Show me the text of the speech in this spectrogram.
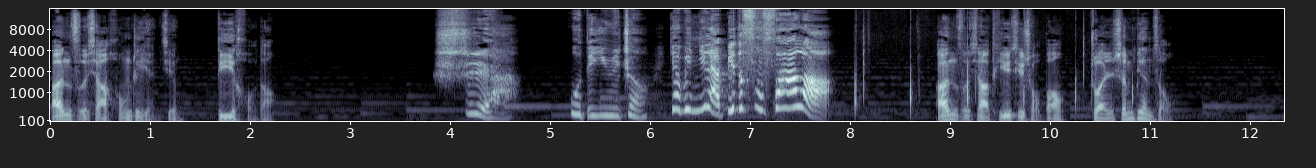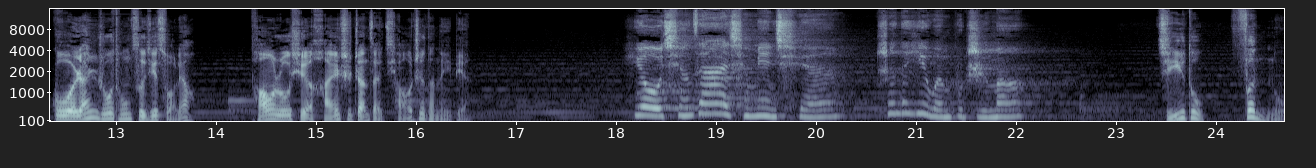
安子夏红着眼睛，低吼道：“是啊，我的抑郁症要被你俩逼得复发了。”安子夏提起手包，转身便走。果然如同自己所料，陶如雪还是站在乔治的那边。友情在爱情面前真的一文不值吗？嫉妒、愤怒、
